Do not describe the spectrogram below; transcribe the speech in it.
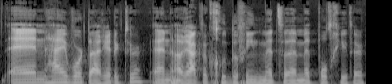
Ja. En hij wordt daar redacteur. En Hm. raakt ook goed bevriend met, uh, met Potgieter.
